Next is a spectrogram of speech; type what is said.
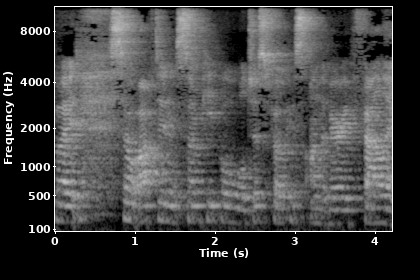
But so often some people will just focus on the very phallic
